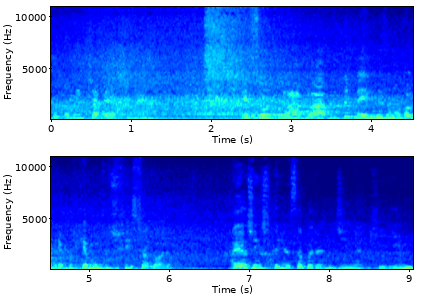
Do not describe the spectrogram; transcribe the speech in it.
totalmente aberta, né? Esse outro lado abre também, mas eu não vou abrir porque é muito difícil agora. Aí a gente tem essa varandinha aqui,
